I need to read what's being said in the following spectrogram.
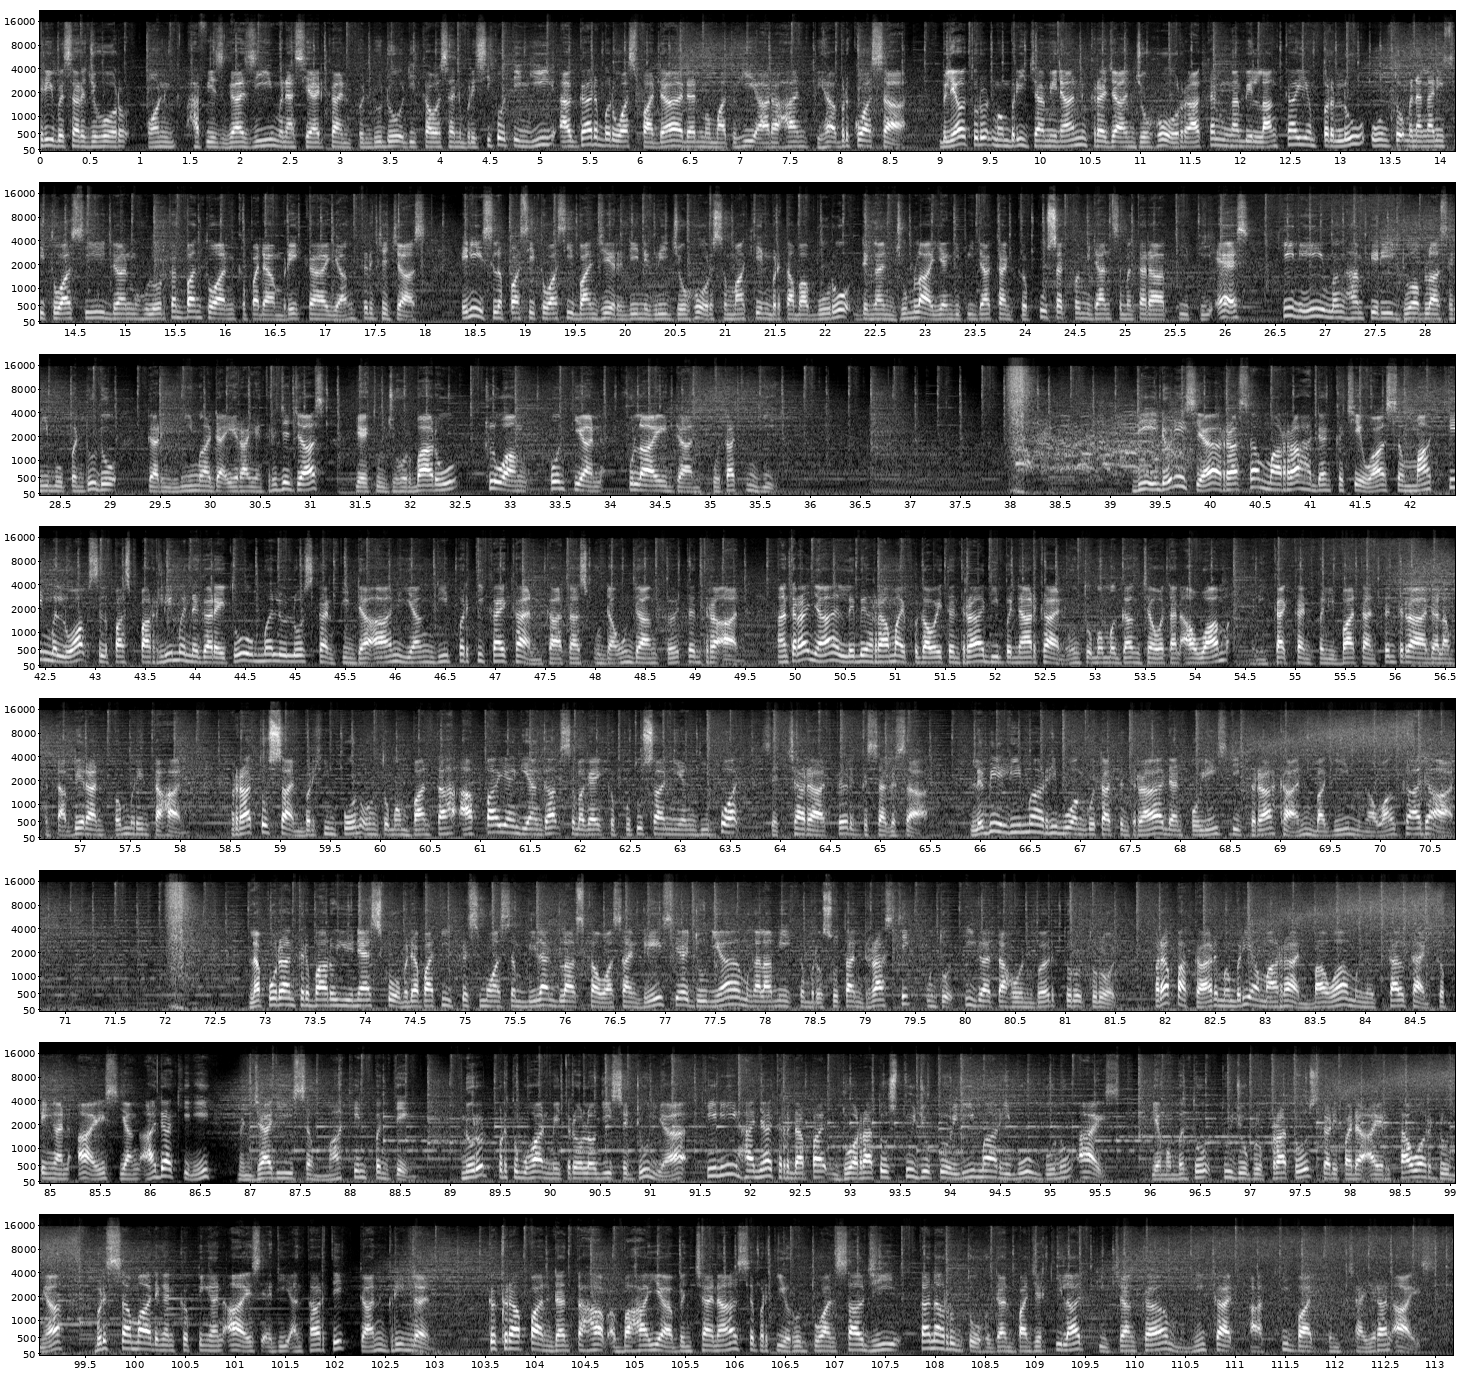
Menteri Besar Johor Wan Hafiz Ghazi menasihatkan penduduk di kawasan berisiko tinggi agar berwaspada dan mematuhi arahan pihak berkuasa. Beliau turut memberi jaminan kerajaan Johor akan mengambil langkah yang perlu untuk menangani situasi dan menghulurkan bantuan kepada mereka yang terjejas. Ini selepas situasi banjir di negeri Johor semakin bertambah buruk dengan jumlah yang dipindahkan ke Pusat Pemindahan Sementara PPS kini menghampiri 12,000 penduduk dari lima daerah yang terjejas iaitu Johor Bahru, Keluang, Pontian, Kulai dan Kota Tinggi. Di Indonesia, rasa marah dan kecewa semakin meluap selepas Parlimen negara itu meluluskan pindaan yang dipertikaikan ke atas undang-undang ketenteraan. Antaranya, lebih ramai pegawai tentera dibenarkan untuk memegang jawatan awam meningkatkan pelibatan tentera dalam pentadbiran pemerintahan. Ratusan berhimpun untuk membantah apa yang dianggap sebagai keputusan yang dibuat secara tergesa-gesa. Lebih 5,000 anggota tentera dan polis dikerahkan bagi mengawal keadaan. Laporan terbaru UNESCO mendapati kesemua 19 kawasan glasier dunia mengalami kemerosotan drastik untuk 3 tahun berturut-turut. Para pakar memberi amaran bahawa mengekalkan kepingan ais yang ada kini menjadi semakin penting. Menurut Pertubuhan Meteorologi Sedunia, kini hanya terdapat 275,000 gunung ais yang membentuk 70% daripada air tawar dunia bersama dengan kepingan ais di Antartik dan Greenland. Kekerapan dan tahap bahaya bencana seperti runtuhan salji, tanah runtuh dan banjir kilat dijangka meningkat akibat pencairan ais.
